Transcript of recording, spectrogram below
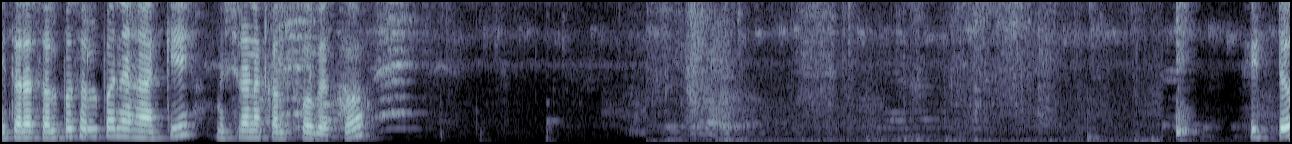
ಈ ಥರ ಸ್ವಲ್ಪ ಸ್ವಲ್ಪನೇ ಹಾಕಿ ಮಿಶ್ರಣ ಕಲಿಸ್ಕೋಬೇಕು. ಹಿಟ್ಟು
